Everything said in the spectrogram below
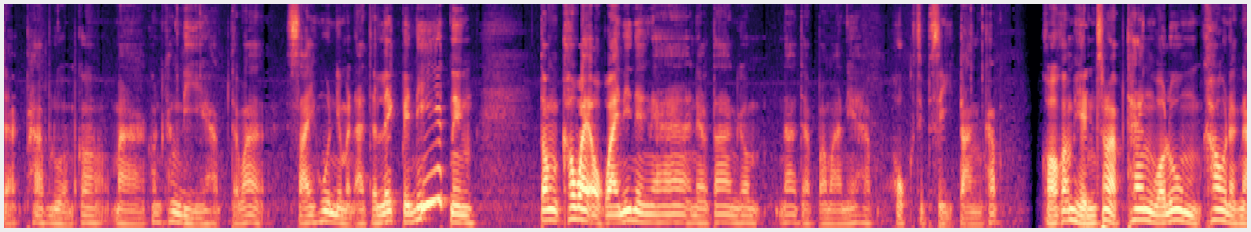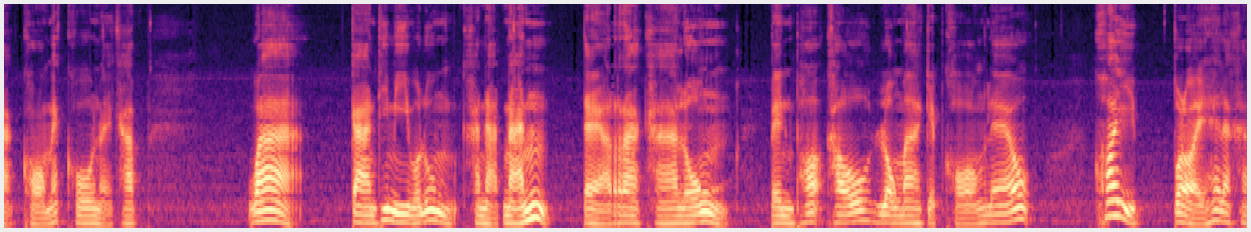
จากภาพรวมก็มาค่อนข้างดีครับ แต่ว่าไซส์หุ้นเนี่ยมันอาจจะเล็กไปนิดนึง ต้องเข้าไวออกไวนิดนึงนะฮะ แนวต้านก็น่าจะประมาณนี้ครับ 64 ตังค์ครับ ขอความเห็นสำหรับแท่งวอลลุ่มเข้าหนักๆ ของแมคโครหน่อยครับ ว่าการที่มีวอลลุ่มขนาดนั้น แต่ราคาลง เป็นเพราะเขาลงมาเก็บของแล้ว ค่อยปล่อยให้ราคา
